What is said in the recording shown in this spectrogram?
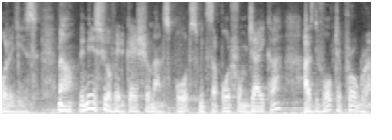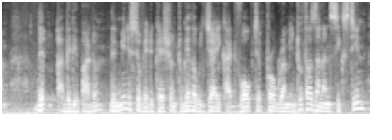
Apologies. Now, the Ministry of Education and Sports, with support from JICA, has developed a program. The, I beg your pardon. The Ministry of Education, together with JICA, developed a program in 2016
